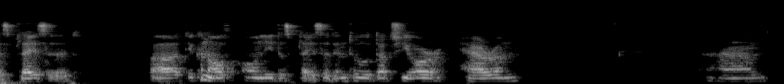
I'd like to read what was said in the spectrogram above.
displace it but you can only displace it into duchy or harem. And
